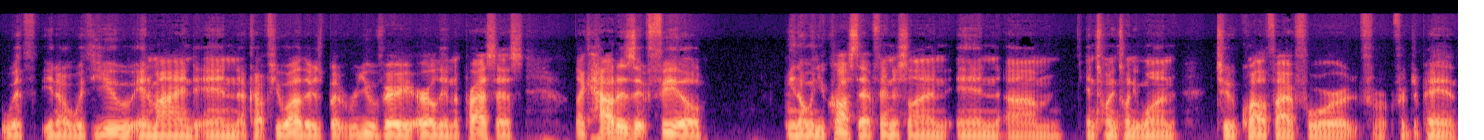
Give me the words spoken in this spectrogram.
with you know with you in mind and a few others but you very early in the process like how does it feel you know when you cross that finish line in um in 2021 to qualify for for, for japan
